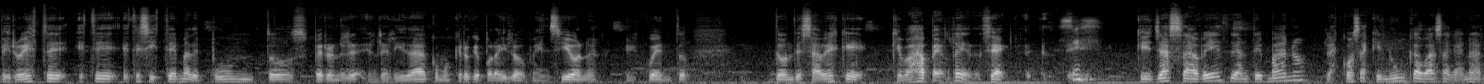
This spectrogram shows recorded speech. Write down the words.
Pero este, este, este sistema de puntos, pero en, realidad, como creo que por ahí lo menciona el cuento, donde sabes que, vas a perder, o sea, eh, que ya sabes de antemano las cosas que nunca vas a ganar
